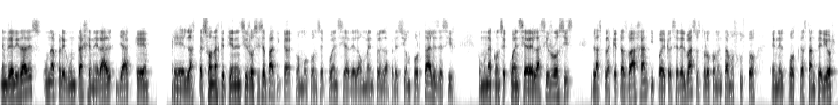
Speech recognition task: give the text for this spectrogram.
En realidad es una pregunta general ya que eh, las personas que tienen cirrosis hepática como consecuencia del aumento en la presión portal, es decir, como una consecuencia de la cirrosis, las plaquetas bajan y puede crecer el vaso. Esto lo comentamos justo en el podcast anterior.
